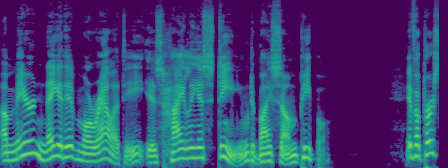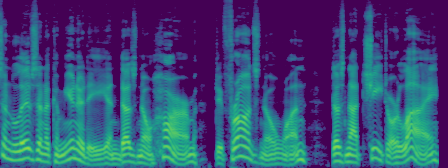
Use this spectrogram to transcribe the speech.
a mere negative morality is highly esteemed by some people. If a person lives in a community and does no harm, defrauds no one, does not cheat or lie,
